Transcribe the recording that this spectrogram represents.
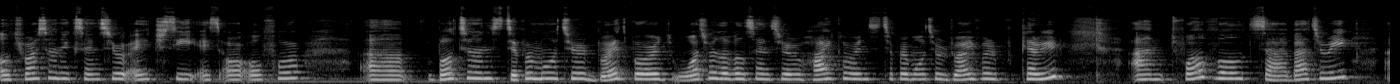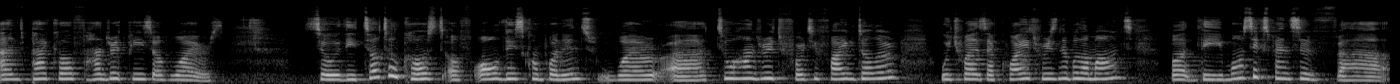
ultrasonic sensor HCSR04, uh, button, stepper motor, breadboard, water level sensor, high current stepper motor driver carrier, and 12 volts uh, battery and pack of 100 piece of wires. So the total cost of all these components were uh, $245, which was a quite reasonable amount, but the most expensive uh,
